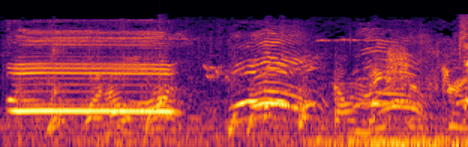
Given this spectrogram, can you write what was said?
101 Dalmatian Street.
